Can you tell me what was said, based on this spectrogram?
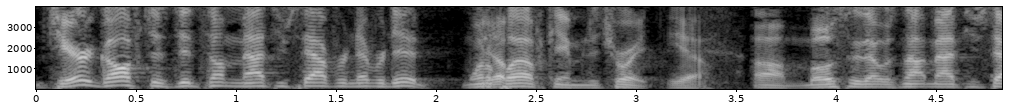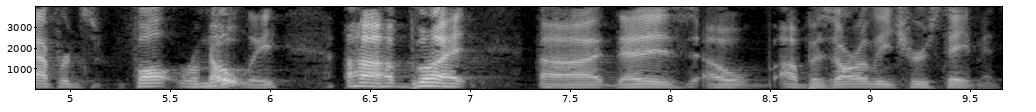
Jared Goff just did something Matthew Stafford never did. Won Yep. a playoff game in Detroit. Yeah. Um, mostly that was not Matthew Stafford's fault remotely, uh, but uh, that is a, a bizarrely true statement.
